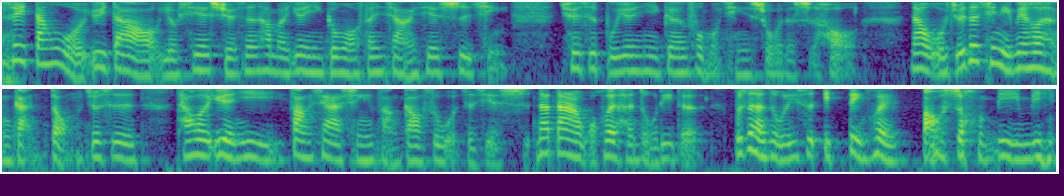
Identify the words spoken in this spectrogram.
所以当我遇到有些学生，他们愿意跟我分享一些事情，却是不愿意跟父母亲说的时候。那我觉得心里面会很感动，就是他会愿意放下心房告诉我这些事。那当然我会很努力的，不是很努力，是一定会保守 秘密，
